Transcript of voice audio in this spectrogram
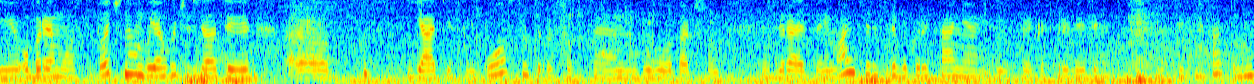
і оберемо остаточно, бо я хочу взяти е, якісний посуд, щоб це не було так, що здирається емаль через три використання і все, кастрюля йде до смітника, тому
